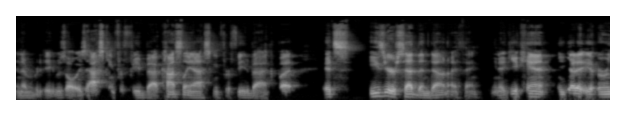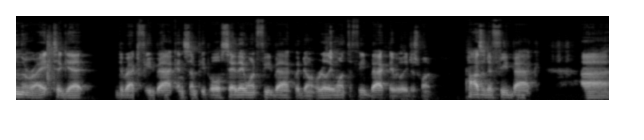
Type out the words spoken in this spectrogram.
And everybody was always asking for feedback, constantly asking for feedback. But it's easier said than done, I think. You know, you can't, you got to earn the right to get direct feedback. And some people say they want feedback, but don't really want the feedback. They really just want positive feedback. Uh,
